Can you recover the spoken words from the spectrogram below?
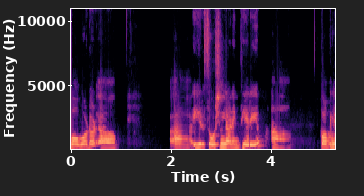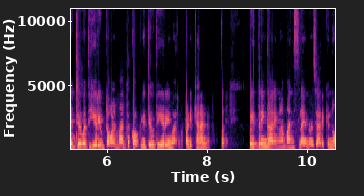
ബോബോഡോ ഈ ഒരു സോഷ്യൽ ലേണിംഗ് തിയറിയും കോഗ്നേറ്റീവ് തിയറിയും ടോൾമാന്റെ കോഗ്നേറ്റീവ് തിയറിയും ആയിരുന്നു പഠിക്കാനുണ്ടായിരുന്നത്. അപ്പൊ ഇത്രയും കാര്യങ്ങൾ മനസ്സിലായെന്ന് വിചാരിക്കുന്നു.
